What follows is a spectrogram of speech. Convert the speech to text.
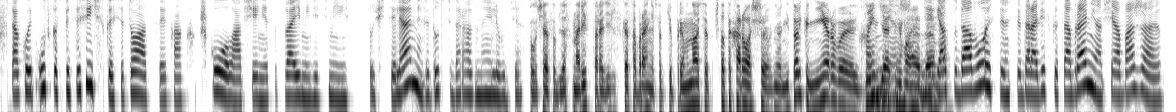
в такой узкоспецифической ситуации, как школа, общение со своими детьми, с учителями, ведут себя разные люди. Получается, для сценариста родительское собрание все-таки привносит что-то хорошее в него. Не только нервы, Конечно. деньги отнимает. Не, да? Я с удовольствием всегда родительское собрание вообще обожаю.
